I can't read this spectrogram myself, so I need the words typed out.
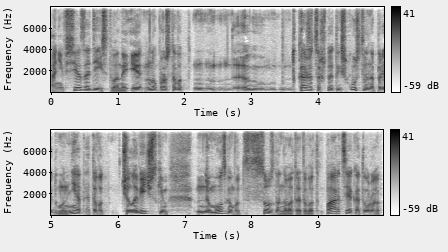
они все задействованы. И ну просто вот э, кажется, что это искусственно придумано. Нет, это вот человеческим мозгом вот создана вот эта вот партия, которую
